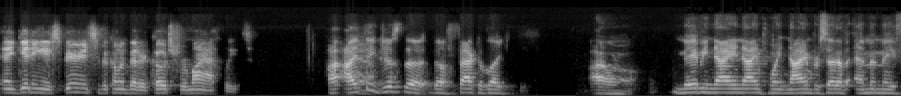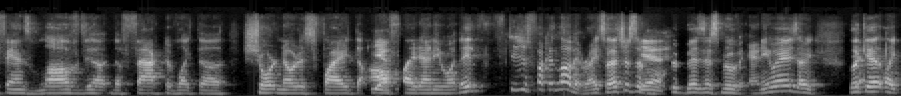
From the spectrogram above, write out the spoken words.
and getting experience to become a better coach for my athletes. I, I Yeah. think just the the fact of like, I don't know, maybe ninety nine point nine percent of MMA fans love the the fact of like the short notice fight, the Yeah. I'll fight anyone. They they just fucking love it, right? So that's just a Yeah. good business move, anyways. I mean, look at like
